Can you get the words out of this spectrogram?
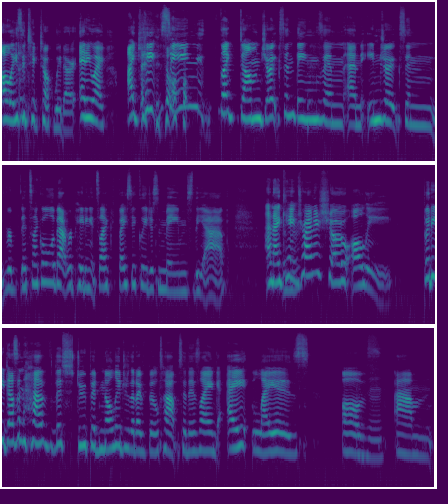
Ollie's a TikTok widow. Anyway, I keep seeing like dumb jokes and things and and in jokes and re- it's like all about repeating. It's like basically just memes the app, and I keep Mhm. trying to show Ollie, but he doesn't have the stupid knowledge that I've built up. So there's like eight layers of Mhm. um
